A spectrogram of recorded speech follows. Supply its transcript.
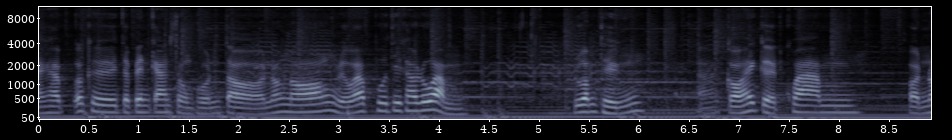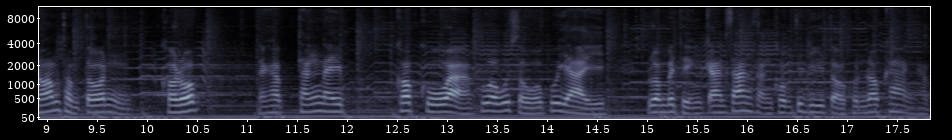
นะครับ ก็คือจะเป็นการส่งผลต่อน้องๆ หรือว่าผู้ที่เข้าร่วม รวมถึงก่อให้เกิดความอ่อนน้อมถ่อมตนเคารพนะครับ ทั้งในครอบครัวผู้อาวุโสผู้ใหญ่ รวมไปถึงการสร้างสังคมที่ดีต่อคนรอบข้างครับ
